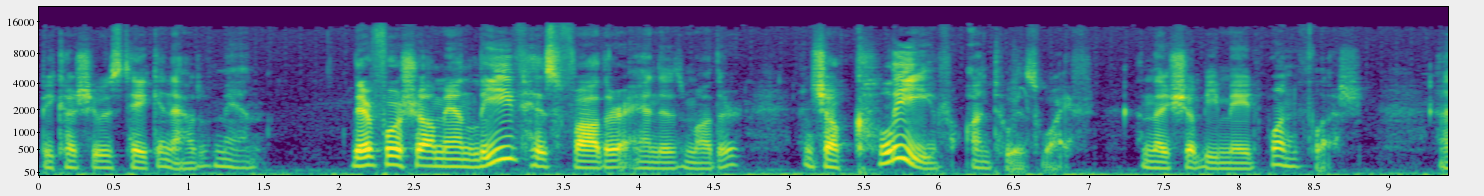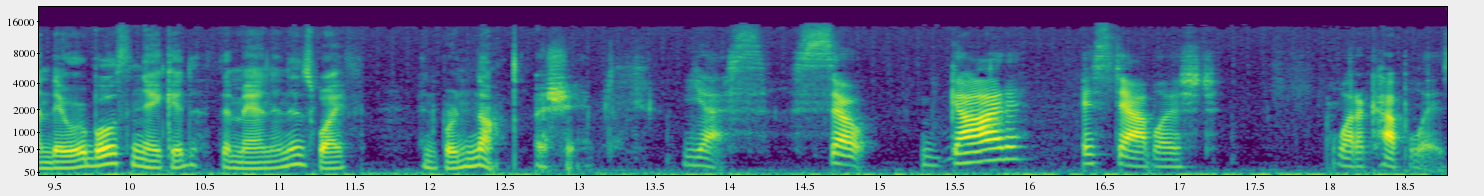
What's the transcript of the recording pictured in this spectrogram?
because she was taken out of man. Therefore shall a man leave his father and his mother, and shall cleave unto his wife and they shall be made one flesh. And they were both naked, the man and his wife, and were not ashamed. Yes. So, God established what a couple is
